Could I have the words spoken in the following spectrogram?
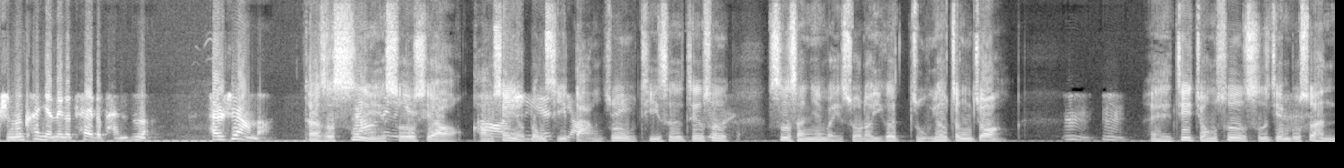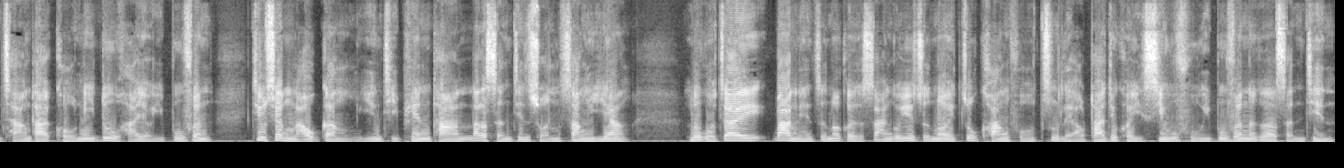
只能看见那个菜的盘子，它是这样的。它是视野缩小，好像有东西挡住，其实就是视神经萎缩的一个主要症状。嗯嗯。哎，这种是时间不是很长，它可逆度还有一部分，就像脑梗引起偏瘫那个神经损伤一样。如果在半年之内或者三个月之内做康复治疗，它就可以修复一部分那个神经。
